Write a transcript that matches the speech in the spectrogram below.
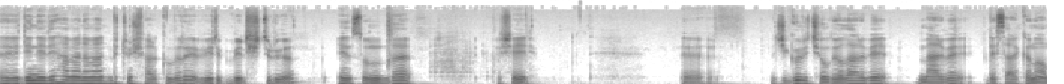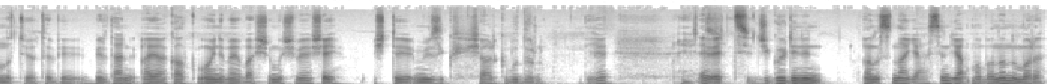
E, dinlediği hemen hemen bütün şarkıları ver, veriştiriyor. En sonunda şey e, Ciguli çalıyorlar ve Merve de Serkan anlatıyor tabii. Birden ayağa kalkıp oynamaya başlamış ve şey işte müzik şarkı budur diye. Evet, evet Ciguli'nin anısına gelsin yapma bana numara.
